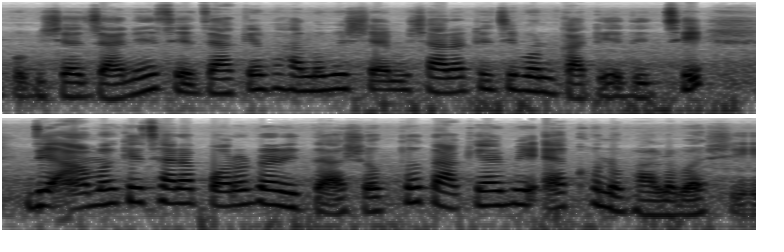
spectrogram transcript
অপবিশ্বাস জানিয়েছে, যাকে ভালোবেসে আমি সারাটি জীবন কাটিয়ে দিচ্ছি, যে আমাকে ছাড়া পরনারীতে আসক্ত, তাকে আমি এখনও ভালোবাসি।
